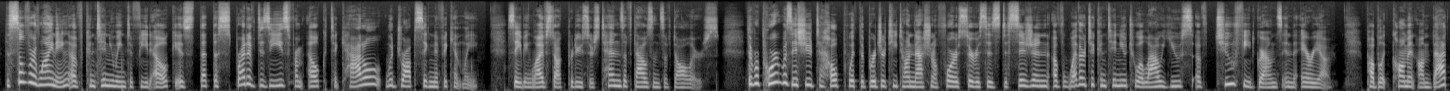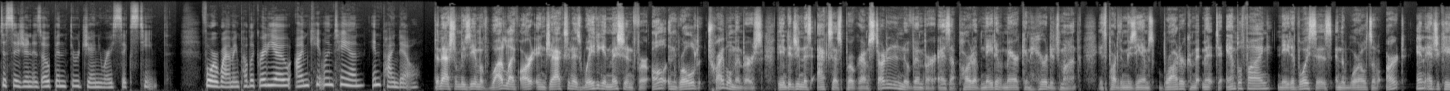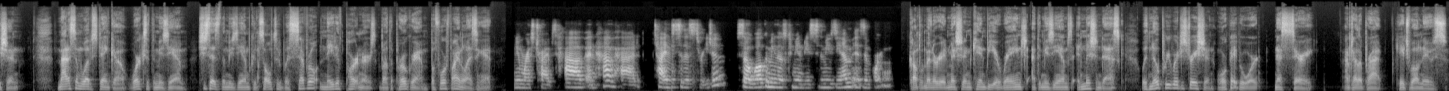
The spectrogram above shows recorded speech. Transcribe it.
The silver lining of continuing to feed elk is that the spread of disease from elk to cattle would drop significantly saving livestock producers tens of thousands of dollars. The report was issued to help with the Bridger Teton National Forest Service's decision of whether to continue to allow use of two feed grounds in the area. Public comment on that decision is open through January 16th. For Wyoming Public Radio, I'm Caitlin Tan in Pinedale. The National Museum of Wildlife Art in Jackson is waiving admission for all enrolled tribal members. The Indigenous Access Program started in November as a part of Native American Heritage Month. It's part of the museum's broader commitment to amplifying Native voices in the worlds of art and education. Madison Webb Stanko works at the museum. She says the museum consulted with several Native partners about the program before finalizing it. Numerous tribes have and have had ties to this region, so welcoming those communities to the museum is important. Complimentary admission can be arranged at the museum's admission desk with no pre registration or paperwork necessary. I'm Tyler Pratt, KHOL News.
